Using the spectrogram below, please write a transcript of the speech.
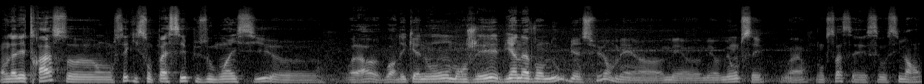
on a des traces, euh, on sait qu'ils sont passés plus ou moins ici, voilà, boire des canons, manger, bien avant nous, bien sûr, mais, on le sait. Donc ça, c'est aussi marrant.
